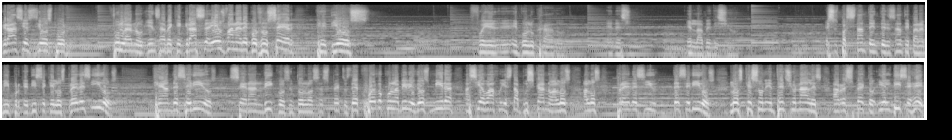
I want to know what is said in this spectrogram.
gracias Dios por fulano, quién sabe que gracias, ellos van a reconocer que Dios fue involucrado en eso, en la bendición. Eso es bastante interesante para mí porque dice que los predecidos que han decidido serán ricos en todos los aspectos. De acuerdo con la Biblia, Dios mira hacia abajo y está buscando a los, a los predecidos, los que son intencionales al respecto. Y Él dice, hey,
